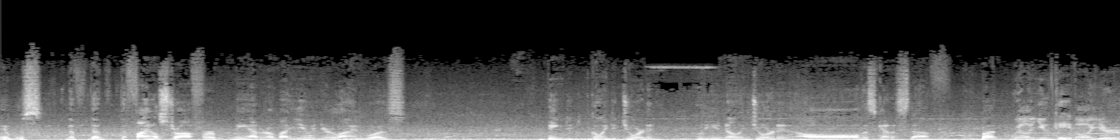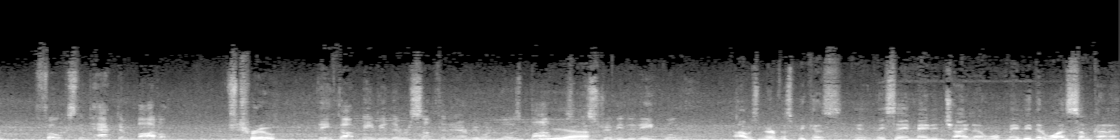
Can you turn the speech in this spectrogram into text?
It was the, the, the final straw for me. I don't know about you and your line was being to, going to Jordan. Who do you know in Jordan and all this kind of stuff. But well, you gave all your folks the Pactum bottle. It's true they thought maybe there was something in every one of those bottles yeah. distributed equally. I was nervous because they say made in China. Well, maybe there was some kind of.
